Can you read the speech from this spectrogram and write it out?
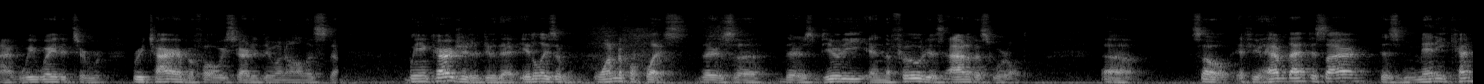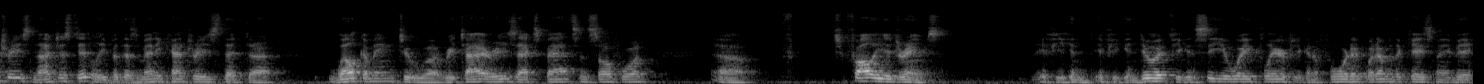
I, we waited to re retire before we started doing all this stuff. We encourage you to do that. Italy's a wonderful place. There's, uh, there's beauty and the food is out of this world. Uh, so if you have that desire, there's many countries, not just Italy, but there's many countries that are welcoming to uh, retirees, expats, and so forth. Uh, follow your dreams. If you can, if you can do it, if you can see your way clear, if you can afford it, whatever the case may be,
